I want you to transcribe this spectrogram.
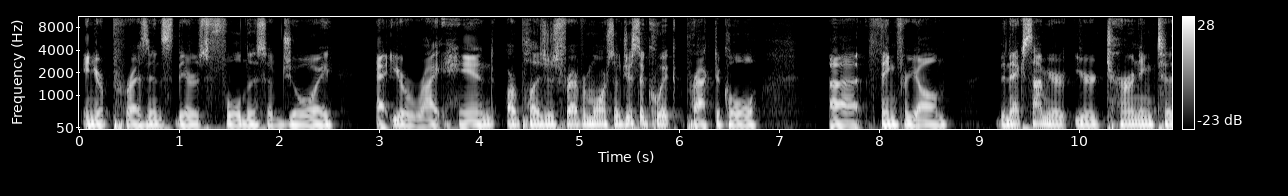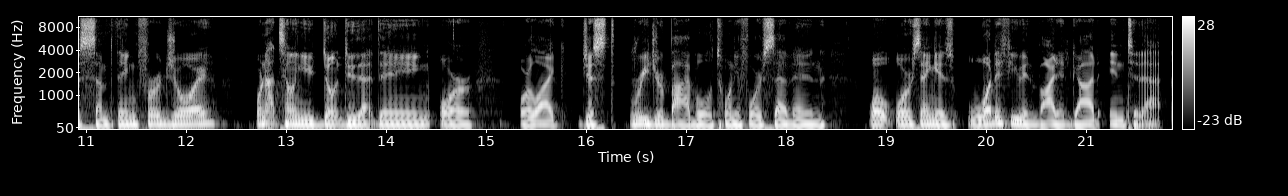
In your presence, there's fullness of joy. At your right hand are pleasures forevermore. So just a quick practical uh, thing for y'all. The next time you're you're turning to something for joy, we're not telling you don't do that thing or or like just read your Bible 24/7. What, what we're saying is what if you invited God into that?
